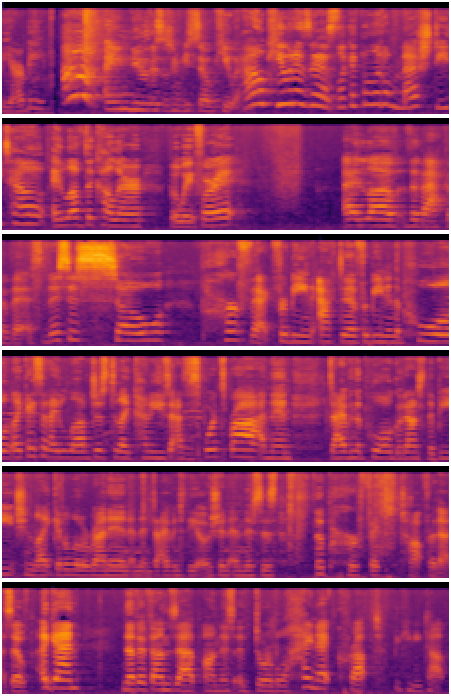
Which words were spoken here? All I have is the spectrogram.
BRB. Ah, I knew this was gonna be so cute. How cute is this? Look at the little mesh detail. I love the color, but wait for it. I love the back of this. This is so perfect for being active, for being in the pool. Like I said, I love just to like kind of use it as a sports bra and then dive in the pool, go down to the beach and like get a little run in and then dive into the ocean. And this is the perfect top for that. So again, another thumbs up on this adorable high neck cropped bikini top.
